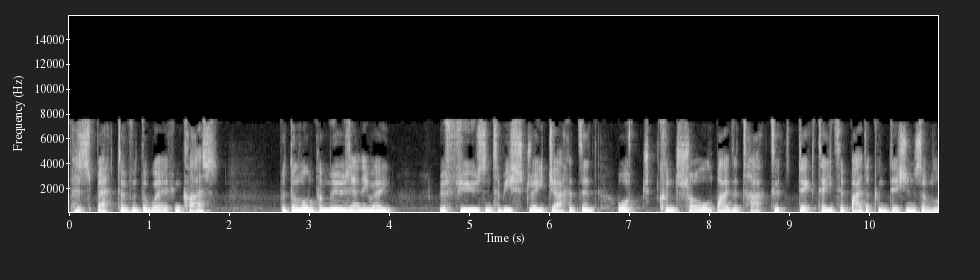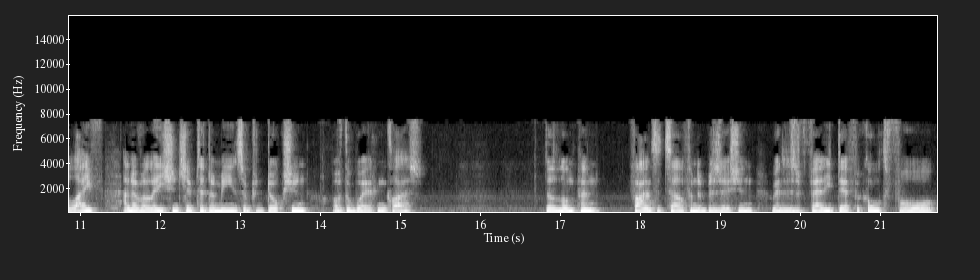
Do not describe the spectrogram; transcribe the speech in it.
perspective of the working class. But the lumpen moves anyway, refusing to be straitjacketed or controlled by the tactics dictated by the conditions of life and a relationship to the means of production of the working class. The lumpen finds itself in a position where it is very difficult for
